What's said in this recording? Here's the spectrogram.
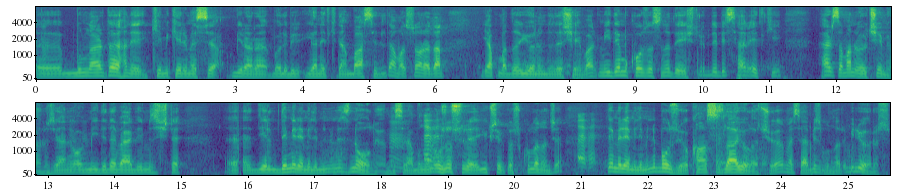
Ee, bunlarda hani kemik erimesi bir ara böyle bir yan etkiden bahsedildi ama sonradan yapmadığı yönünde de şey var. Mide mukozasını değiştiriyor. Bir de biz her etki her zaman ölçemiyoruz. Yani o midede verdiğimiz işte e, diyelim demir emilimimiz ne oluyor? Mesela bunların evet. uzun süre yüksek doz kullanınca Evet. demir emilimini bozuyor, kansızlığa yol açıyor. Mesela biz bunları biliyoruz.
